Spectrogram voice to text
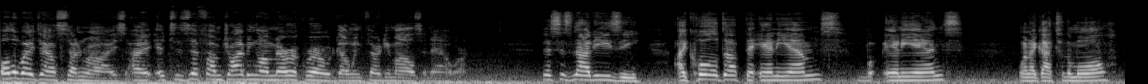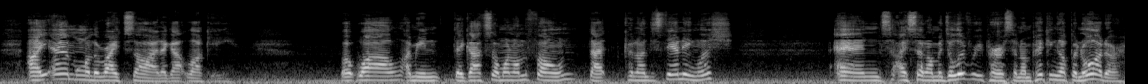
all the way down Sunrise. I, it's as if I'm driving on Merrick Road going 30 miles an hour. This is not easy. I called up the Annie M's, Annie Ann's, when I got to the mall. I am on the right side. I got lucky. But while, I mean, they got someone on the phone that can understand English. And I said, I'm a delivery person. I'm picking up an order.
